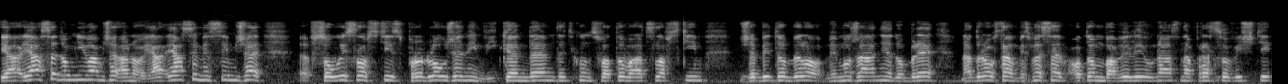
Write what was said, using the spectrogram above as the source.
Já, já se domnívám, že ano. Já, já si myslím, že v souvislosti s prodlouženým víkendem, teď svatováclavským, že by to bylo mimořádně dobré. Na druhou stranu, my jsme se o tom bavili u nás na pracovišti,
